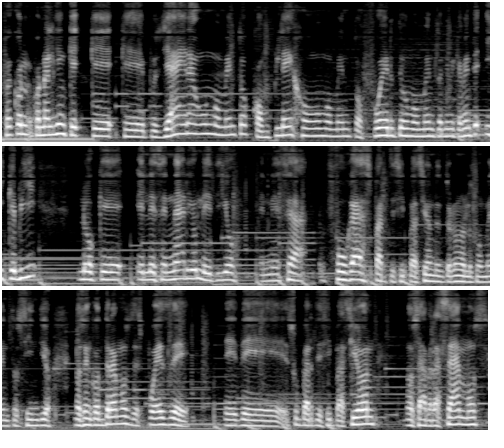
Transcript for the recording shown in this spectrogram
fue con, con alguien que, que, que, pues ya era un momento complejo, un momento fuerte, un momento anímicamente, y que vi lo que el escenario le dio en esa fugaz participación dentro de uno de los momentos indio. Nos encontramos después de, de, de su participación, nos abrazamos,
